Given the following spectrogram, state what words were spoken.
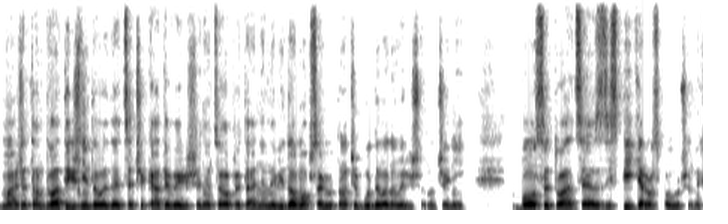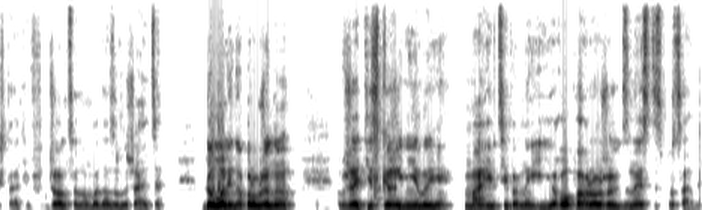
майже там два тижні доведеться чекати вирішення цього питання. Невідомо абсолютно, чи буде воно вирішено, чи ні. Бо ситуація зі спікером Сполучених Штатів Джонсоном вона залишається доволі напруженою. Вже ті скаженіли магівці, вони і його погрожують знести з посади.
